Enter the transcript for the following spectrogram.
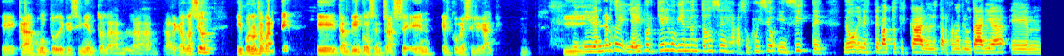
eh, cada punto de crecimiento la, la, recaudación, y por otra parte, eh, también concentrarse en el comercio ilegal. Y, Bernardo, ¿y ahí por qué el gobierno entonces, a su juicio, insiste ¿no? en este pacto fiscal o en esta reforma tributaria? Em,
